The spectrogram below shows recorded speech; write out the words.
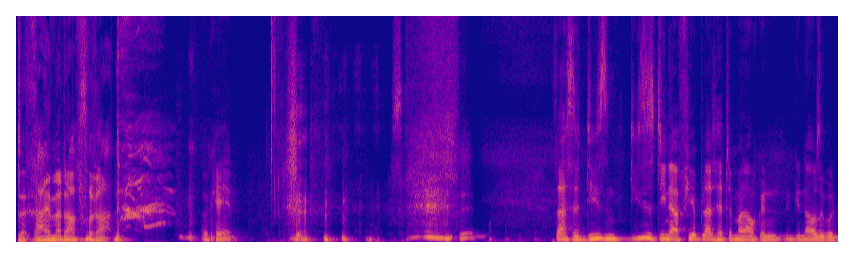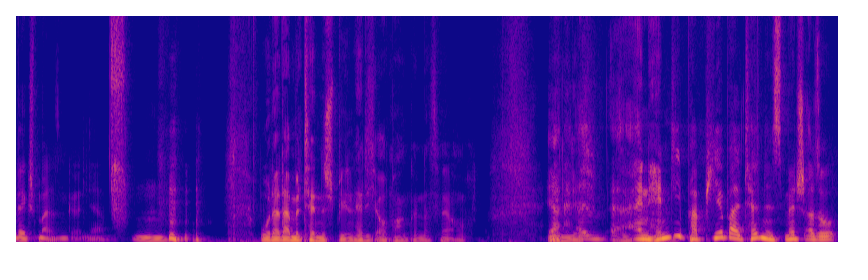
Dreimal darfst du raten. Okay. Sagst du, diesen, dieses DIN A4-Blatt hätte man auch gen genauso gut wegschmeißen können, ja. Mhm. Oder damit Tennis spielen, hätte ich auch machen können. Das wäre auch ja, ähnlich. Äh, ein Handy-Papierball-Tennis-Match, also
